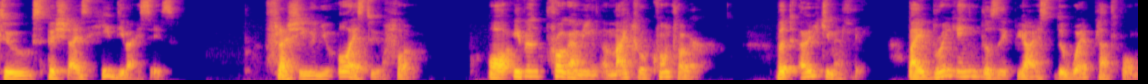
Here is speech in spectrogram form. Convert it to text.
to specialized HID devices, flashing a new OS to your phone, or even programming a microcontroller. But ultimately, by bringing those APIs to the web platform,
